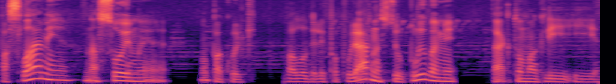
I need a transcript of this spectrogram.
пасламі на соймы ну паколькі валодалі папулярнасцю уплывамі так то маглі і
